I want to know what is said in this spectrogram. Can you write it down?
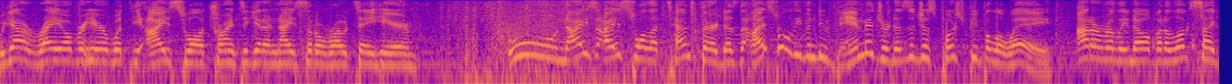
We got Rey over here with the ice wall trying to get a nice little rotate here. Ooh, nice ice wall attempt there. Does the ice wall even do damage or does it just push people away? I don't really know, but it looks like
